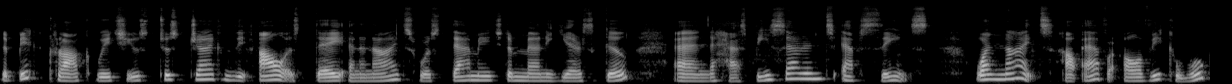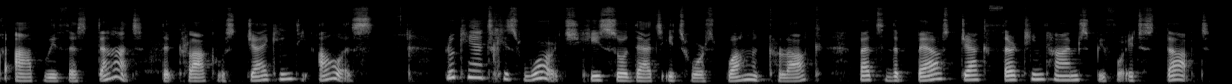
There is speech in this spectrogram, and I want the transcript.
The big clock which used to strike the hours day and night was damaged many years ago and has been silent ever since. One night, however, our vicar woke up with a start. The clock was striking the hours. Looking at his watch, he saw that it was one o'clock, but the bell struck thirteen times before it stopped.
